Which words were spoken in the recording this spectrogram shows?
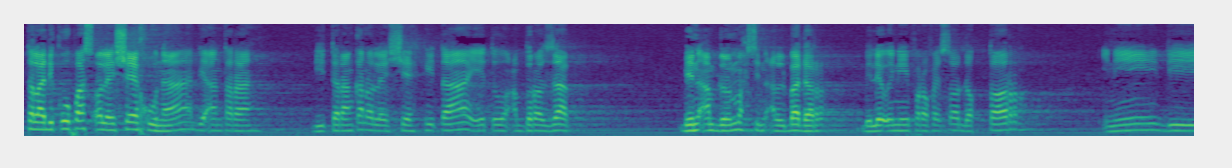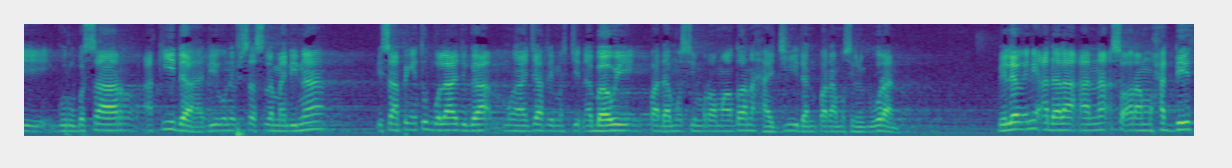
telah dikupas oleh Syekhuna di antara diterangkan oleh Syekh kita yaitu Abdul Razak bin Abdul Muhsin Al-Badar. Beliau ini profesor doktor ini di guru besar akidah di Universitas Madinah. Di samping itu pula juga mengajar di Masjid Nabawi pada musim Ramadan, haji dan pada musim liburan. Beliau ini adalah anak seorang muhaddis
